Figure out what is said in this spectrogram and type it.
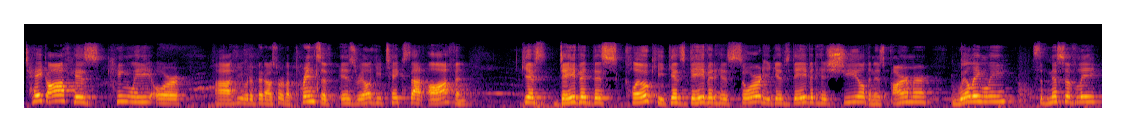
take off his kingly, or uh, he would have been a sort of a prince of Israel. He takes that off and gives David this cloak. He gives David his sword. He gives David his shield and his armor willingly, submissively,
